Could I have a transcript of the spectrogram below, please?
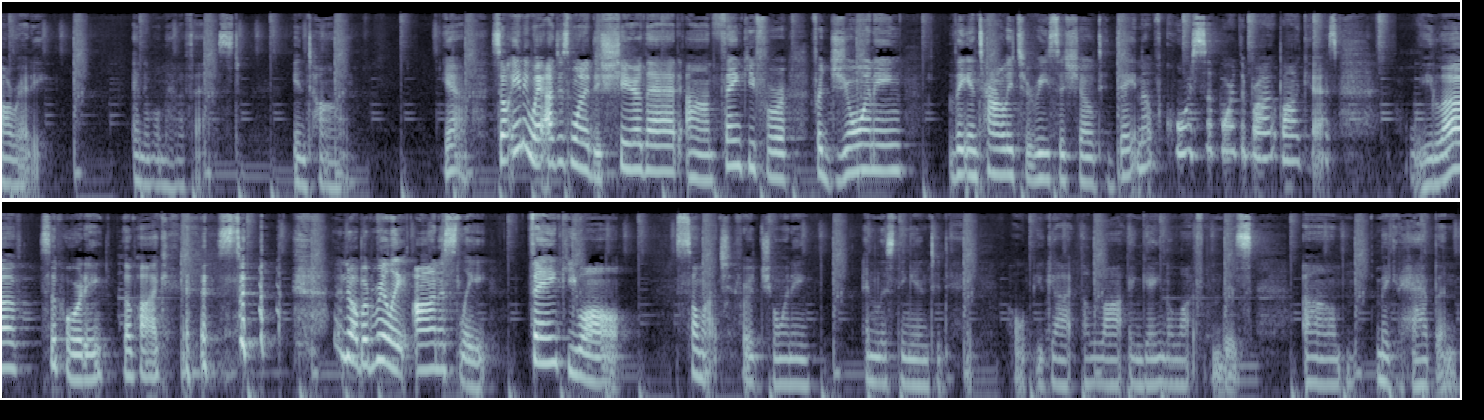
already and it will manifest in time. Yeah. So anyway, I just wanted to share that. Um, thank you for for joining the entirely Teresa show today, and of course, support the podcast we love supporting the podcast. no, but really, honestly, thank you all so much for joining and listening in today. Hope you got a lot and gained a lot from this um, Make It Happen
